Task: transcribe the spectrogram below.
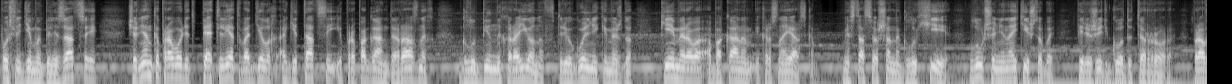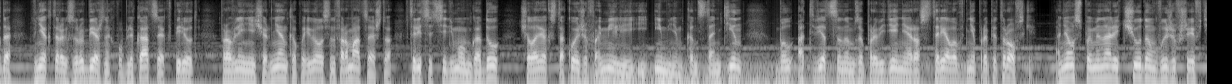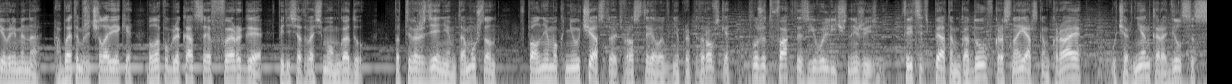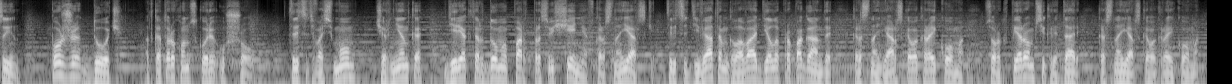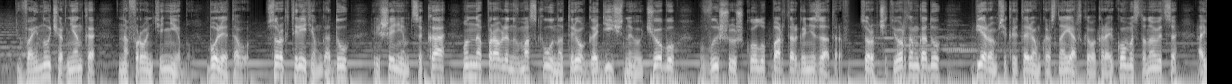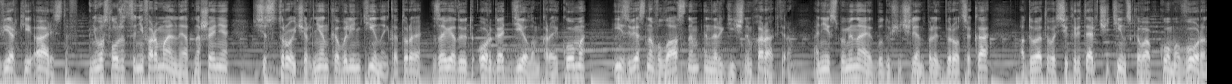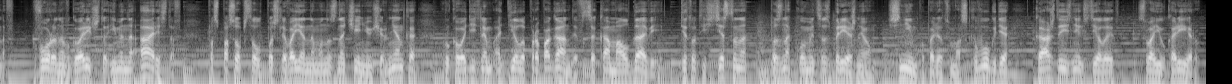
После демобилизации Черненко проводит пять лет в отделах агитации и пропаганды разных глубинных районов в треугольнике между Кемерово, Абаканом и Красноярском – Места совершенно глухие, лучше не найти, чтобы пережить годы террора. Правда, в некоторых зарубежных публикациях в период правления Черненко появилась информация, что в 1937 году человек с такой же фамилией и именем Константин был ответственным за проведение расстрела в Днепропетровске. О нем вспоминали чудом выжившие в те времена. Об этом же человеке была публикация в ФРГ в 1958 году. Подтверждением тому, что он вполне мог не участвовать в расстрелах в Днепропетровске, служит факт из его личной жизни. В 1935 году в Красноярском крае у Черненко родился сын, позже дочь, от которых он вскоре ушел. В 1938-м Черненко – директор Дома партпросвещения в Красноярске. В 1939-м – глава отдела пропаганды Красноярского крайкома. В 1941-м – секретарь Красноярского крайкома. В войну Черненко на фронте не был. Более того, в 1943 году решением ЦК он направлен в Москву на трехгодичную учебу в Высшую школу парторганизаторов. В 1944 году первым секретарем Красноярского крайкома становится Аверкий Аристов. У него сложатся неформальные отношения с сестрой Черненко Валентиной, которая заведует орготделом крайкома и известна властным энергичным характером. О ней вспоминает будущий член Политбюро ЦК, а до этого секретарь Читинского обкома Воронов. Воронов говорит, что именно Аристов поспособствовал послевоенному назначению Черненко руководителем отдела пропаганды в ЦК Молдавии, где тот, естественно, познакомится с Брежневым. С ним попадет в Москву, где каждый из них сделает свою карьеру.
